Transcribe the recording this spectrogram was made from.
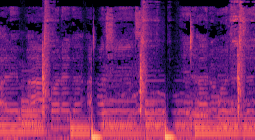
in my phone, I got options. And I don't wanna tell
